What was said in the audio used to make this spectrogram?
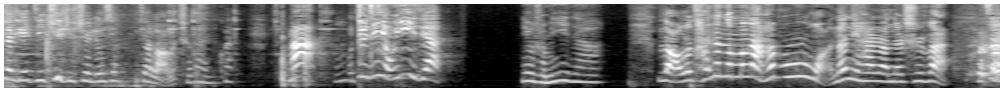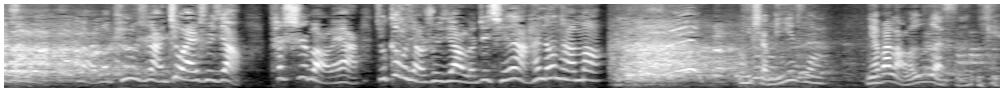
先别急，去去去，刘星叫姥姥吃饭去，快。妈，我对你有意见。你有什么意见啊？姥姥弹的那么烂，还不如我呢，你还让她吃饭？再说了，姥姥平时啊就爱睡觉，她吃饱了呀就更想睡觉了。这琴啊还能弹吗？你什么意思啊？你要把姥姥饿死你？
